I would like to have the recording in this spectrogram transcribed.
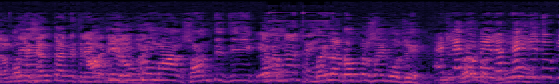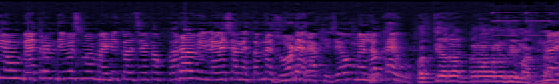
તમને શંકા નથી રહેવા રૂબરૂમાં શાંતિથી. મહિલા ડોક્ટર સાહેબો છે. એટલે તો મેં લખાઈ દીધું કે હું બે ત્રણ દિવસમાં મેડિકલ ચેકઅપ કરાવી લઈશ અને તમને જોડે રાખીશ. એવું મેં લખાયું. અત્યારે આપ કરાવવા નથી માંગતા.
